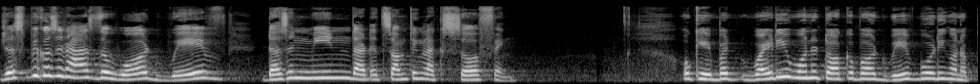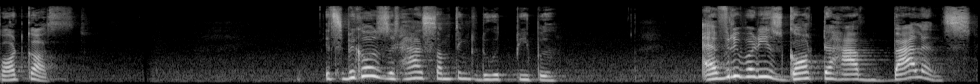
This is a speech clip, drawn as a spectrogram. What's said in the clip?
Just because it has the word wave doesn't mean that it's something like surfing. Okay, but why do you want to talk about waveboarding on a podcast? It's because it has something to do with people. Everybody's got to have balance,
